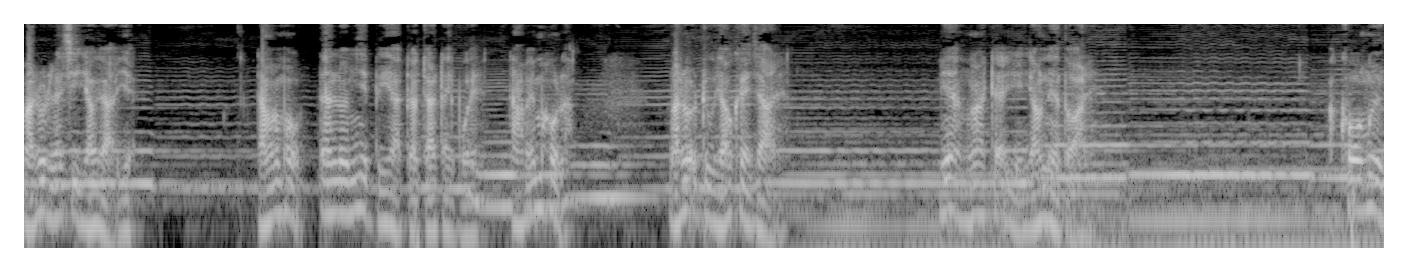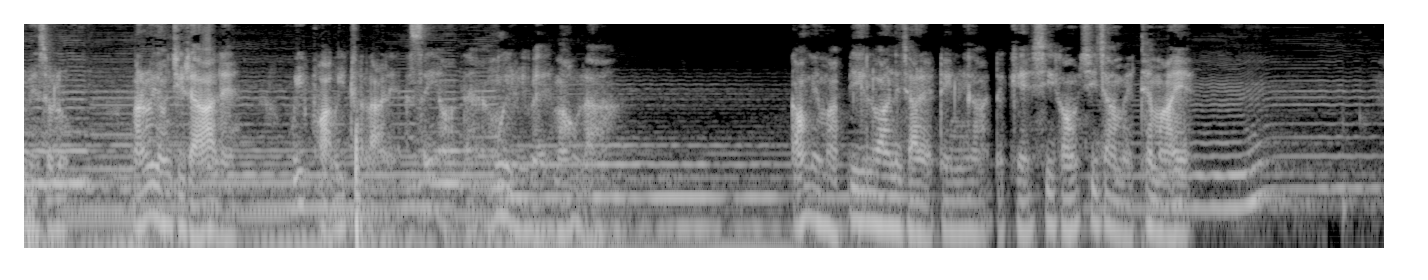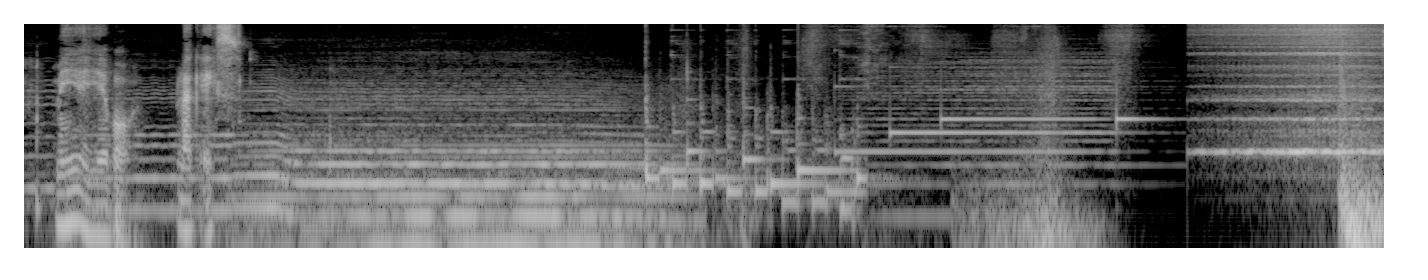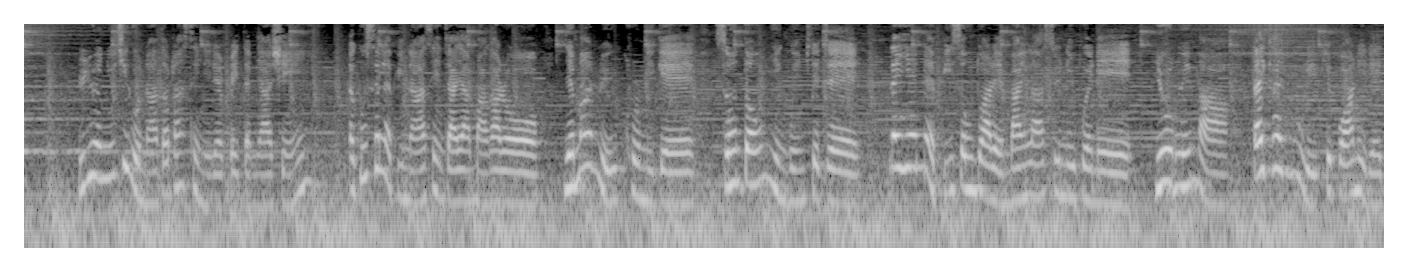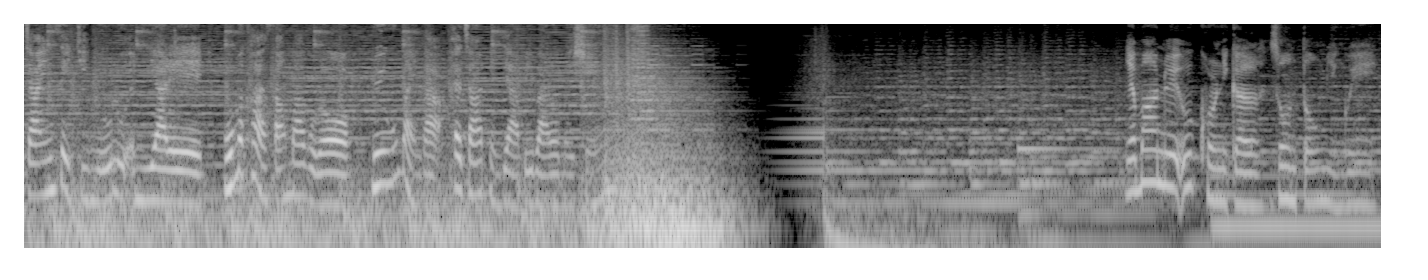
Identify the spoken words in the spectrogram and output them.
ငါတို့လက်ရှိရောက်ရရဲ့ ဒါမှမဟုတ်တန်လွန်မြစ်ပေးရပျောက်ကြားတိုက်ပွဲဒါပဲမဟုတ်လားငါတို့အတူရောက်ခဲ့ကြတယ်မင်းကငါတက်ရင်ရောက်နေသွားတယ်အခေါ်ငွေပြီဆိုလို့ငါတို့ယုံကြည်တာကလည်းဝိဖွာပြီးထွက်လာတဲ့အစိမ်းအောင်အတန်အငွေတွေပဲမဟုတ်လားကောင်းကင်မှာပြေးလွှားနေကြတဲ့တိမ်တွေကတကယ်ရှိကောင်းရှိကြမယ်ထင်ပါရဲ့မင်းရဲ့ရေပေါ် Black X ဗီဒီယိုညူးကြီးကိုနားတော်တာဆင်နေတဲ့ပရိသတ်များရှင်အခုဆက်လက်ပြီးနားဆင်ကြရမှာကတော့မြမနွေခရိုနီကယ်ဇွန်3မြင်ကွင်းဖြစ်တဲ့နှစ်ရက်နဲ့ပြီးဆုံးသွားတဲ့မိုင်းလာဆွေးနွေးပွဲနဲ့မြို့တွင်းမှာတိုက်ခိုက်မှုတွေဖြစ်ပွားနေတဲ့ကြာအင်းစိတ်ကြီးမျိုးလိုအမည်ရတဲ့မိုးမခဆောင်းပါးကိုတော့ຫນွေဦးမိုင်ကဖက်ကြားတင်ပြပေးပါတော့မယ်ရှင်မြန်မာနွေဦးခရိုနီကယ်ဇွန်3မြင်ကွင်း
